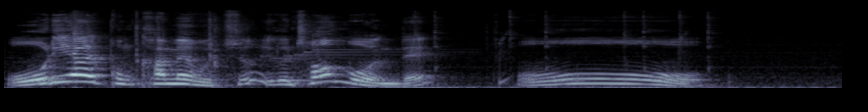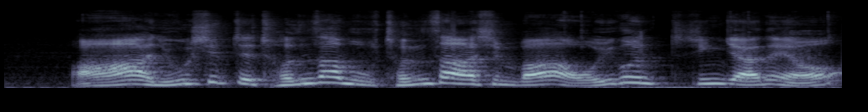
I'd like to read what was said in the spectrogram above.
오리알콘 카메부츠? 이건 처음 보는데? 오. 아, 60제 전사, 전사 하신 바. 오, 이건 신기하네요.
